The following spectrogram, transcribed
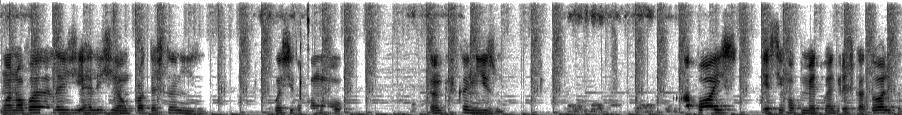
uma nova religião, protestantismo, conhecida como anglicanismo. Após esse rompimento com a Igreja Católica,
